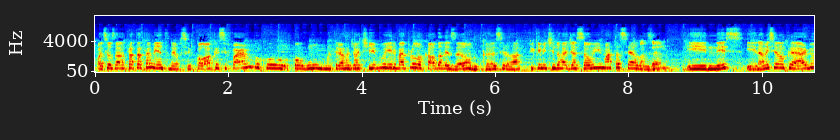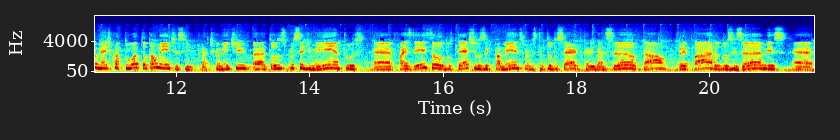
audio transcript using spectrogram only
pode ser usado para tratamento, né? Você coloca esse fármaco com, com, algum material radioativo e ele vai pro local da lesão, do câncer lá, fica emitindo radiação e mata as células. Né? Bacana. Né? E, nesse, e na medicina nuclear, o biomédico atua totalmente, assim, praticamente é, todos os procedimentos, é, faz desde o do teste dos equipamentos para ver se está tudo certo, calibração e tal, preparo dos exames, é,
